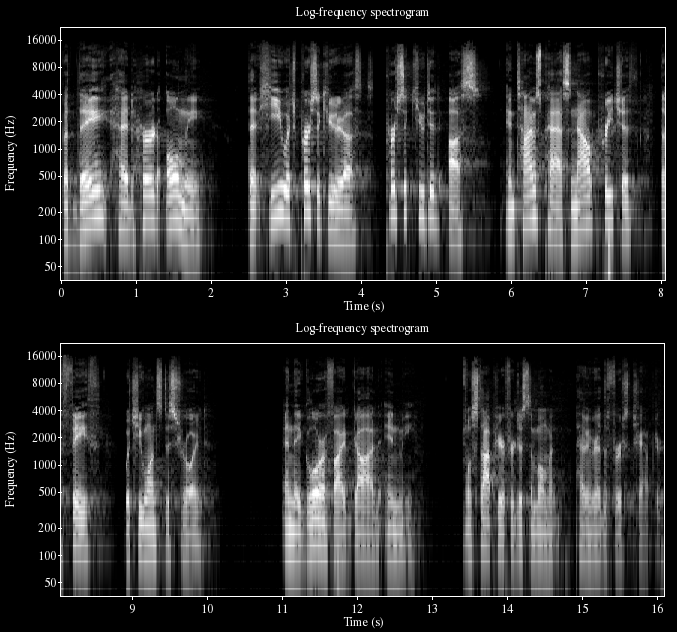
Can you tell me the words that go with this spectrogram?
But they had heard only that he which persecuted us persecuted us in times past now preacheth the faith which he once destroyed. And they glorified God in me. We'll stop here for just a moment, having read the first chapter.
